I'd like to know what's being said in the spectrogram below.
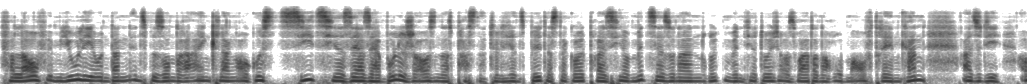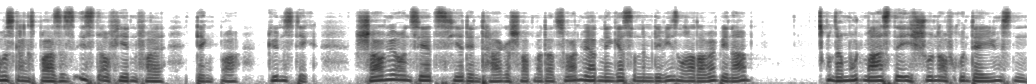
Verlauf im Juli und dann insbesondere Einklang August sieht es hier sehr, sehr bullisch aus und das passt natürlich ins Bild, dass der Goldpreis hier mit saisonalen Rückenwind hier durchaus weiter nach oben aufdrehen kann. Also die Ausgangsbasis ist auf jeden Fall denkbar günstig. Schauen wir uns jetzt hier den Tageschart mal dazu an. Wir hatten den gestern im Devisenradar-Webinar. Und da mutmaßte ich schon aufgrund der jüngsten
